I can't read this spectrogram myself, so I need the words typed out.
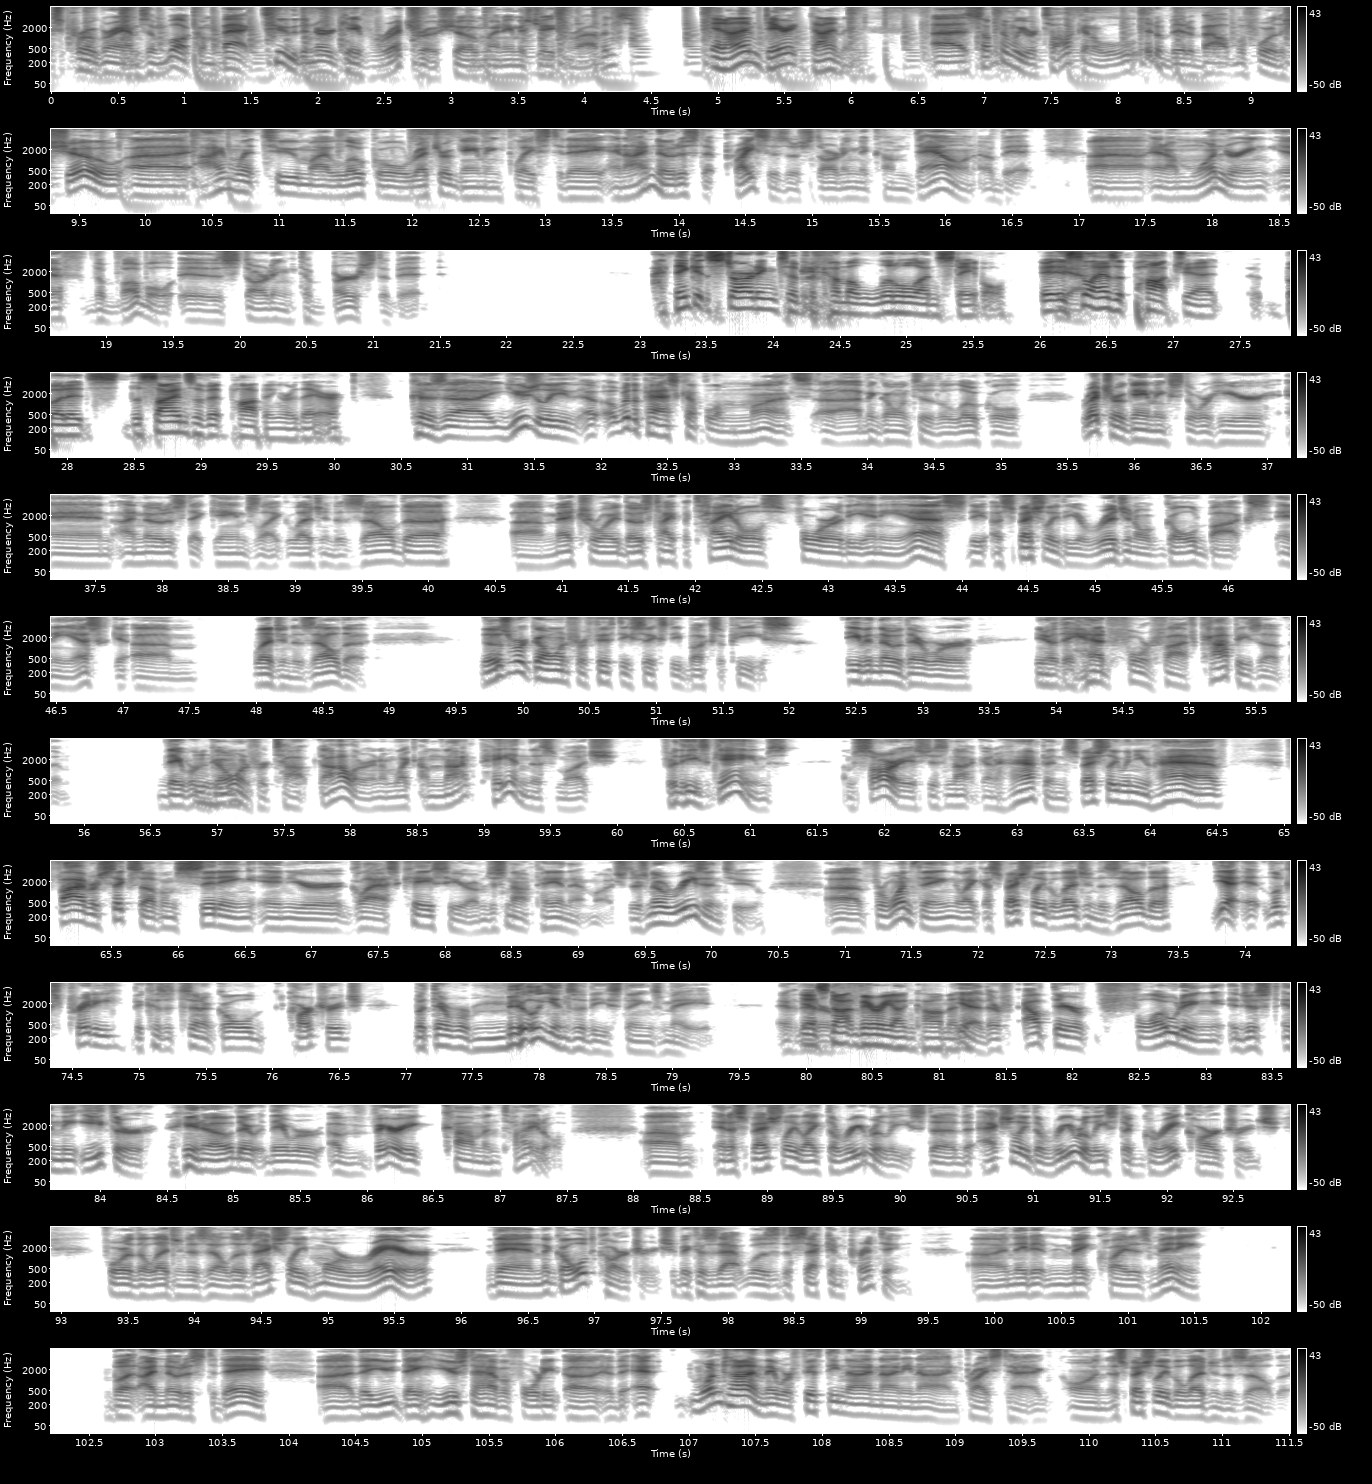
Greetings, programs, and welcome back to the Nerd Cave Retro Show. My name is Jason Robbins. And I'm Derek Diamond. Uh, something we were talking a little bit about before the show. Uh, I went to my local retro gaming place today, and I noticed that prices are starting to come down a bit. Uh, and I'm wondering if the bubble is starting to burst a bit. I think it's starting to become a little unstable. It, it still hasn't popped yet, but it's the signs of it popping are there. Because uh, usually, uh, over the past couple of months, uh, I've been going to the local retro gaming store here, and I noticed that games like Legend of Zelda, uh, Metroid, those type of titles for the NES, the especially the original gold box NES um, Legend of Zelda, those were going for 50, 60 bucks a piece, even though there were, you know, they had four or five copies of them. They were Mhm. going for top dollar, and I'm like, I'm not paying this much for these games. I'm sorry, it's just not going to happen, especially when you have five or six of them sitting in your glass case here. I'm just not paying that much. There's no reason to. Uh, for one thing, like especially the Legend of Zelda, yeah, it looks pretty because it's in a gold cartridge, but there were millions of these things made. Yeah, it's not very uncommon. yeah, they're out there floating just in the ether. You know, they they were a very common title, um, and especially like the re-release. The, the actually the re-release, the gray cartridge for the Legend of Zelda is actually more rare than the gold cartridge because that was the second printing, uh, and they didn't make quite as many. But I noticed today uh, they they used to have a forty. Uh, the, at one time they were fifty nine ninety nine price tag on, especially the Legend of Zelda.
